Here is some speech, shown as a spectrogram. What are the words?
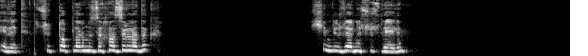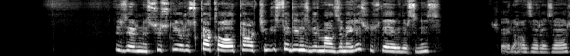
Evet, süt toplarımızı hazırladık. Şimdi üzerine süsleyelim. Üzerine süslüyoruz. Kakao, tarçın istediğiniz bir malzemeyle süsleyebilirsiniz. Şöyle azar azar.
